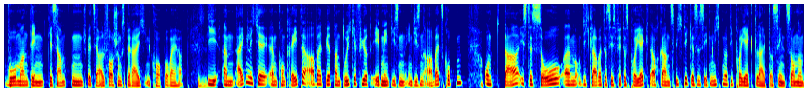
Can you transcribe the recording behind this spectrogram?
wo man den gesamten Spezialforschungsbereich in Corpore hat. Mhm. Die ähm, eigentliche ähm, konkrete Arbeit wird dann durchgeführt eben in diesen, in diesen Arbeitsgruppen. Und da ist es so, ähm, und ich glaube, das ist für das Projekt auch ganz wichtig, dass es eben nicht nur die Projektleiter sind, sondern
